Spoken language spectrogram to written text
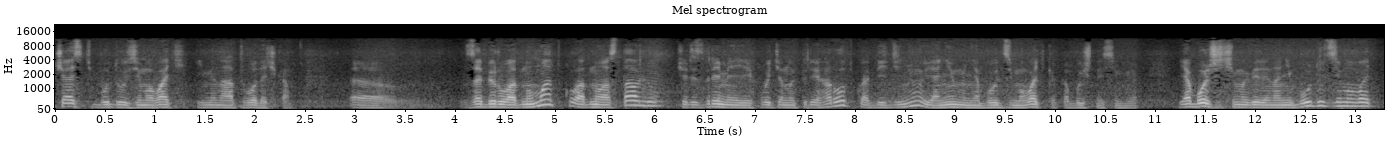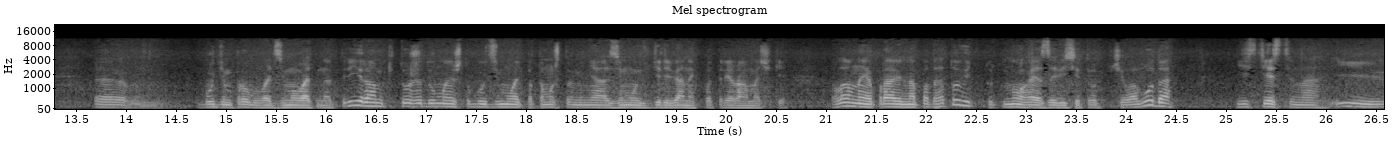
часть буду зимовать именно отводочка. Э, заберу одну матку, одну оставлю. Через время я их вытяну перегородку, объединю, и они у меня будут зимовать, как обычной семьей. Я больше чем уверен, они будут зимовать. Э, Будем пробовать зимовать на три рамки. Тоже думаю, что будет зимовать, потому что у меня зимуют в деревянных по три рамочки. Главное правильно подготовить. Тут многое зависит от пчеловода, естественно. И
